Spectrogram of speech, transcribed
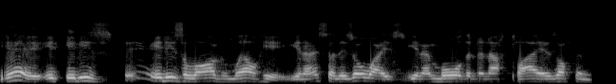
yeah, it, it is it is alive and well here, you know. So there's always you know more than enough players. Often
